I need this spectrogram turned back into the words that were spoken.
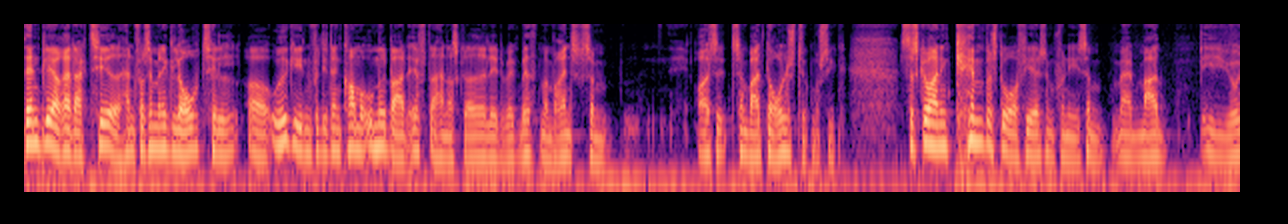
den bliver redakteret. Han får simpelthen ikke lov til at udgive den, fordi den kommer umiddelbart efter, han har skrevet Lady Macbeth med Marinsk, som også som bare et dårligt stykke musik. Så skrev han en kæmpe stor fjerde symfoni, som er meget i jo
